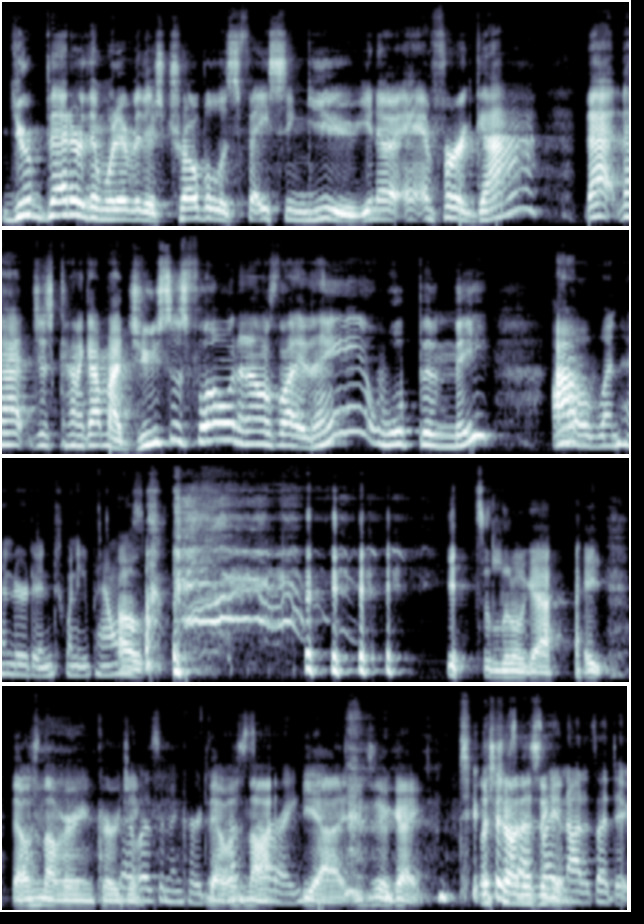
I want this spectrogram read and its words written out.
you're better than whatever this trouble is facing you. You know, and for a guy, that that just kind of got my juices flowing and I was like, they ain't whooping me. All 120 pounds. Oh. it's a little guy. Hey, that was not very encouraging. That wasn't encouraging. That was I'm not. sorry. Yeah, it's okay. Let's try this again. Not as I do.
